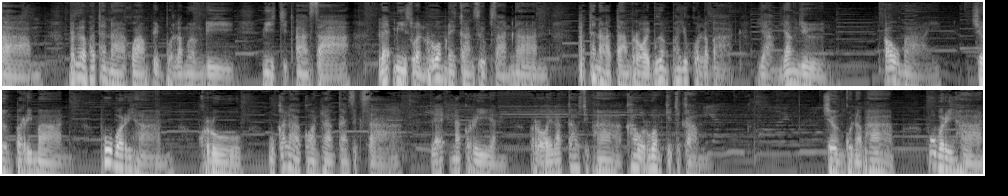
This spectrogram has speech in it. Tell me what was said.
3. เพื่อพัฒนาความเป็นพลเมืองดี มีจิตอาสา และมีส่วนร่วมในการสืบสารงาน พัฒนาตามรอยเบื้องพยุคลบาทอย่างยั่งยืน เป้าหมาย เชิงปริมาณ ผู้บริหาร ครู บุคลากรทางการศึกษา และนักเรียนร้อยละ95 เข้าร่วมกิจกรรม เชิงคุณภาพ ผู้บริหาร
